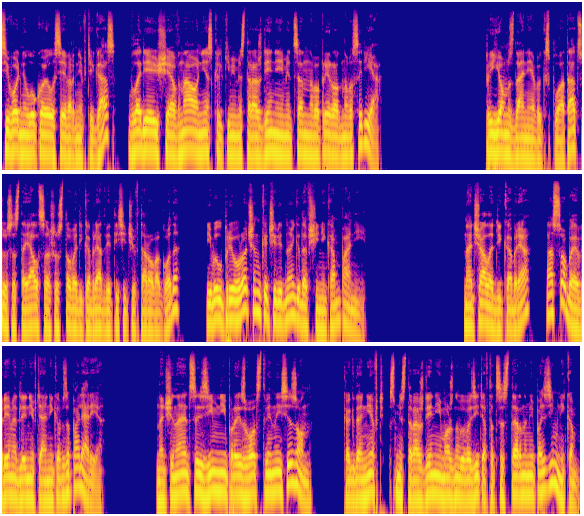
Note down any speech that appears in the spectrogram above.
Сегодня Лукойл Севернефтегаз, владеющая в НАО несколькими месторождениями ценного природного сырья. Прием здания в эксплуатацию состоялся 6 декабря 2002 года и был приурочен к очередной годовщине компании. Начало декабря – особое время для нефтяников Заполярья. Начинается зимний производственный сезон, когда нефть с месторождений можно вывозить автоцистернами по зимникам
